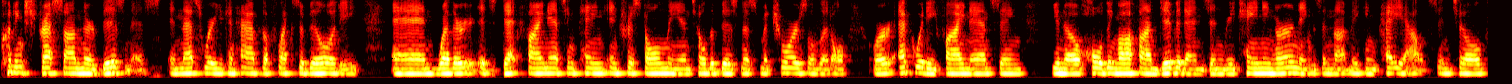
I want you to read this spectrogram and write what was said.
putting stress on their business. And that's where you can have the flexibility and whether it's debt financing, paying interest only until the business matures a little, or equity financing, you know, holding off on dividends and retaining earnings and not making payouts until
